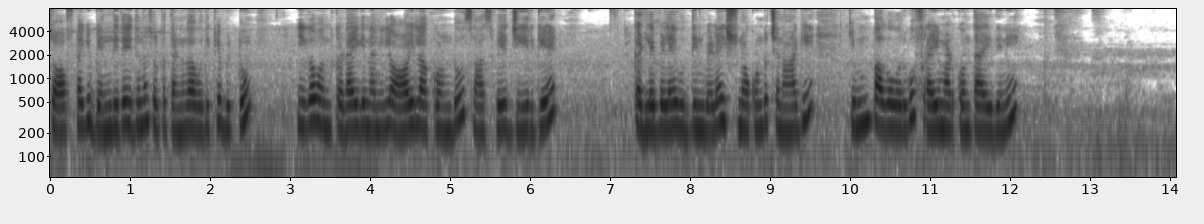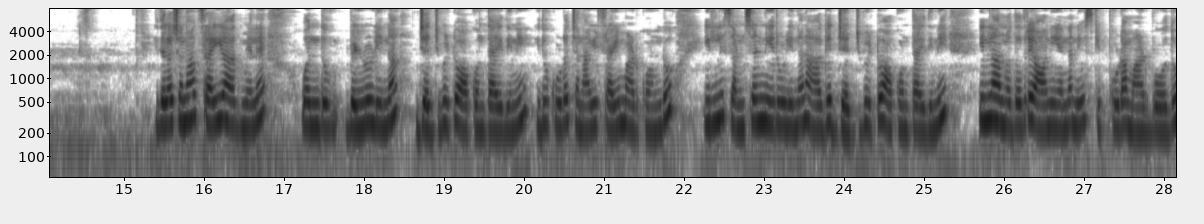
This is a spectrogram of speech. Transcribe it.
ಸಾಫ್ಟಾಗಿ ಬೆಂದಿದೆ. ಇದನ್ನು ಸ್ವಲ್ಪ ತಣ್ಣಗಾಗೋದಕ್ಕೆ ಬಿಟ್ಟು ಈಗ ಒಂದು ಕಡಾಯಿಗೆ ನಾನಿಲ್ಲಿ ಆಯಿಲ್ ಹಾಕ್ಕೊಂಡು ಸಾಸಿವೆ, ಜೀರಿಗೆ, ಕಡಲೆಬೇಳೆ, ಉದ್ದಿನಬೇಳೆ ಇಷ್ಟನ್ನು ಹಾಕ್ಕೊಂಡು ಚೆನ್ನಾಗಿ ಕೆಂಪಾಗೋವರೆಗೂ ಫ್ರೈ ಮಾಡ್ಕೊತಾ ಇದ್ದೀನಿ. ಇದೆಲ್ಲ ಚೆನ್ನಾಗಿ ಫ್ರೈ ಆದಮೇಲೆ ಒಂದು ಬೆಳ್ಳುಳ್ಳಿನ ಜಜ್ಜಿಬಿಟ್ಟು ಹಾಕ್ಕೊತಾ ಇದ್ದೀನಿ. ಇದು ಕೂಡ ಚೆನ್ನಾಗಿ ಫ್ರೈ ಮಾಡಿಕೊಂಡು ಇಲ್ಲಿ ಸಣ್ಣ ಸಣ್ಣ ಈರುಳ್ಳಿನ ಹಾಗೆ ಜಜ್ಜಿಬಿಟ್ಟು ಹಾಕ್ಕೊತಾ ಇದ್ದೀನಿ. ಇಲ್ಲ ಅನ್ನೋದಾದರೆ ಆನಿಯನ್ನ ನೀವು ಸ್ಕಿಪ್ ಕೂಡ ಮಾಡ್ಬೋದು.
